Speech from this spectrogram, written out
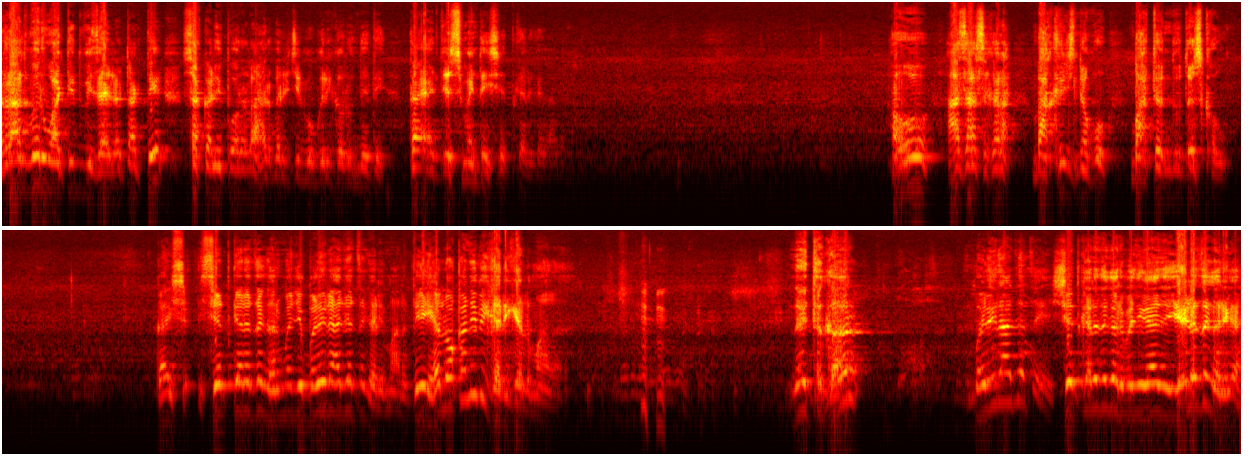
रातभर वाटीत भिजायला टाकते सकाळी पोराला हरभरीची गोगरी करून देते. काय ॲडजस्टमेंट आहे शेतकऱ्याच्या घरात हो आज असं करा भाकरीच नको भातन दूधच खाऊ. काय शे- शेतकऱ्याचं घर म्हणजे बळीराजाचं घर आहे मला. ते ह्या लोकांनी भिकारी केलं मला. नाही तर घर बळीराजाच आहे. शेतकऱ्याचं घर म्हणजे काय? येड्याचं घरी काय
